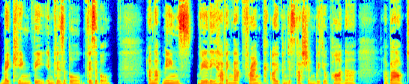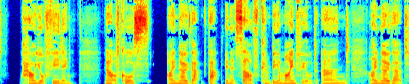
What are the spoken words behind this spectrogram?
making the invisible visible. And that means really having that frank, open discussion with your partner about how you're feeling. Now, of course, I know that that in itself can be a minefield. And I know that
